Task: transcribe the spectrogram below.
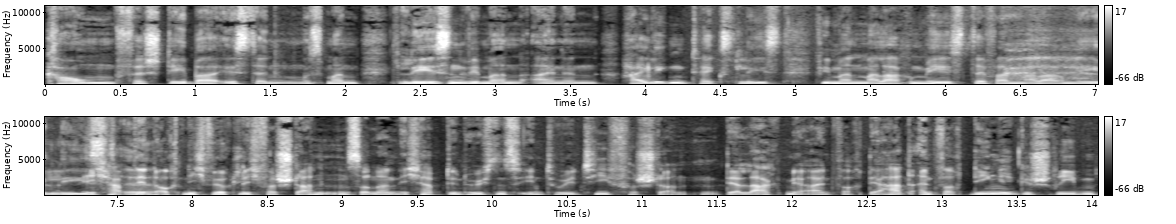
kaum verstehbar ist. Dann muss man lesen, wie man einen heiligen Text liest, wie man Mallarmé, Stefan Mallarmé liest. Ich habe den äh, auch nicht wirklich verstanden, sondern ich habe den höchstens intuitiv verstanden. Der lag mir einfach, der hat einfach Dinge geschrieben,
